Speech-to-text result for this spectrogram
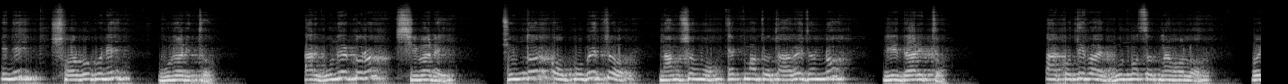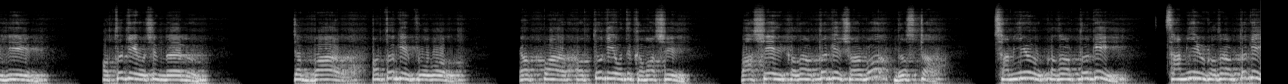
তিনি সর্বগুণে গুণান্বিত। তার গুণের কোনো সীমা নেই। সুন্দর ও পবিত্র নামসমূহ একমাত্র তারই জন্য নির্ধারিত। তার কতিপয় গুণবাচক নাম হলো রহিম, অর্থ কি অসীম দয়ালু? জব্বার, অর্থ কি প্রবল? গপ্পার অর্থ কি অতি ক্ষমাশীল? বাসির কথার অর্থ কি সর্বদ্রষ্টা? সামিউ কথার অর্থ কি? স্বামীও কথার অর্থ কি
